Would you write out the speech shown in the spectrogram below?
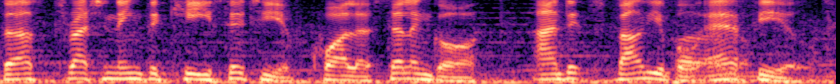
thus threatening the key city of Kuala Selangor and its valuable airfield.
